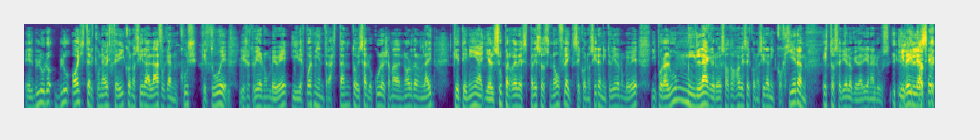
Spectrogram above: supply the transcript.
el Blue, Blue Oyster que una vez te di conociera al Afghan Kush que tuve y ellos tuvieran un bebé y después, mientras tanto, esa locura llamada Northern Light que tenía y el Super Red Espresso Snowflake se conocieran y tuvieran un bebé y por algún milagro esos dos bebés se conocieran y cogieran, esto sería lo que darían a luz. Y Dale le hace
